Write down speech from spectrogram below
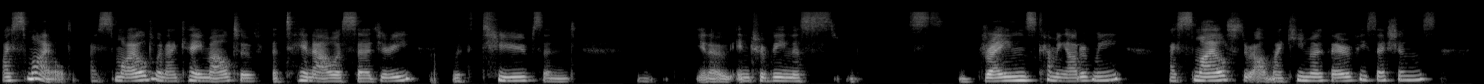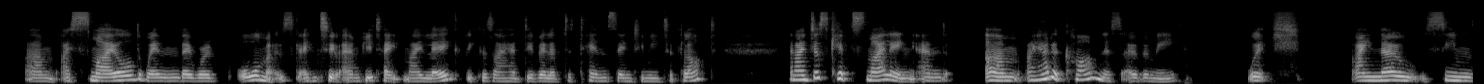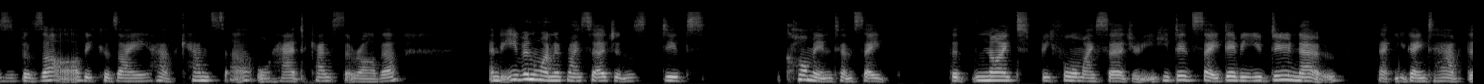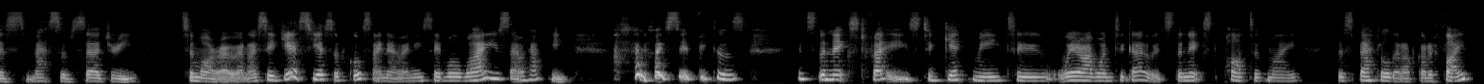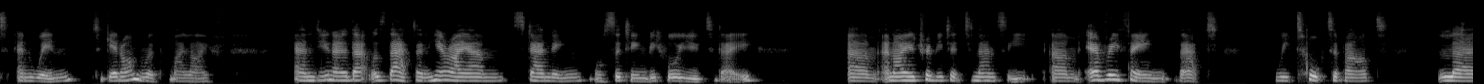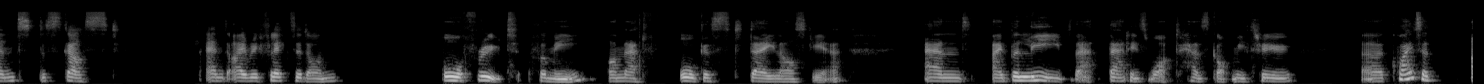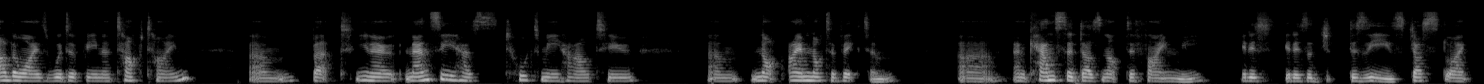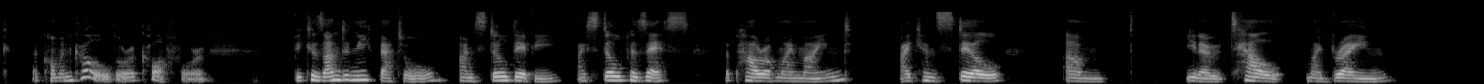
I smiled. I smiled when I came out of a 10 hour surgery with tubes and you know, intravenous drains coming out of me. I smiled throughout my chemotherapy sessions. Um, I smiled when they were almost going to amputate my leg because I had developed a 10 centimeter clot. And I just kept smiling. And um, I had a calmness over me, which I know seems bizarre because I have cancer or had cancer rather. And even one of my surgeons did comment and say, the night before my surgery, he did say, Debbie, you do know that you're going to have this massive surgery tomorrow. And I said, Yes, yes, of course I know. And he said, Well, why are you so happy? And I said, Because it's the next phase to get me to where I want to go. It's the next part of my this battle that I've got to fight and win to get on with my life. And you know, that was that. And here I am standing or sitting before you today. Um, and I attribute it to Nancy. Um, everything that we talked about, learned, discussed, and I reflected on bore fruit for me on that August day last year. And I believe that that is what has got me through uh, quite a otherwise would have been a tough time. Um, but you know, Nancy has taught me how to um, not. I'm not a victim, uh, and cancer does not define me. It is. It is a disease, just like a common cold or a cough, or because underneath that all, I'm still Debbie. I still possess the power of my mind. I can still, um, you know, tell my brain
